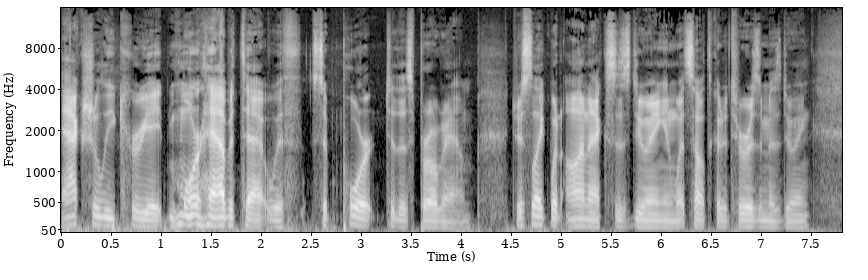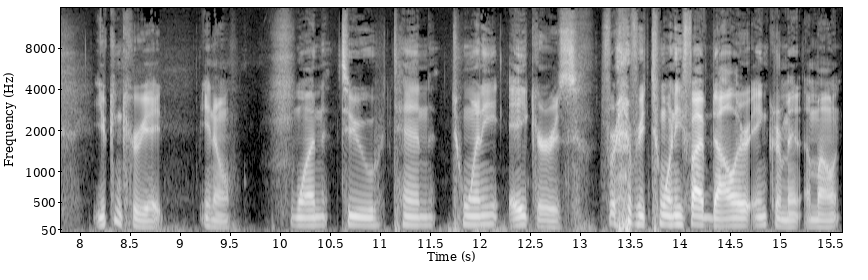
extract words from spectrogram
actually create more habitat with support to this program. Just like what onX is doing and what South Dakota Tourism is doing, you can create, you know, one, two, ten, twenty acres for every $25 increment amount.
